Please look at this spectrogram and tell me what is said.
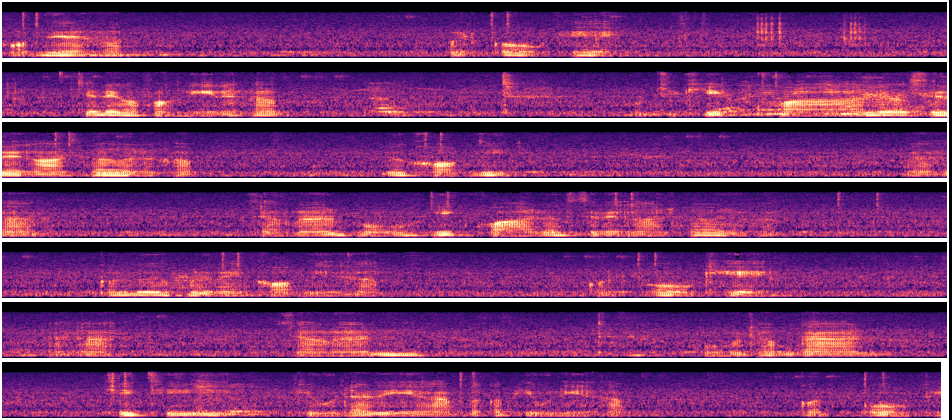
ขอบนี้นะครับกดโอเคเช่นเดียวกับฝั่งนี้นะครับ ผมจะคลิกขวาเลือก select arter นะครับ เลือกขอบนี้นะฮะจากนั้นผมก็คลิกขวาเลือก select arter นะครับ ก็เลือกบริเวณขอบนี้นะครับ กดโอเค นั้น ผมก็ทำการคลิกที่ผิวด้านนี้ครับ แล้วก็ผิวนี้ครับ กดโอเค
